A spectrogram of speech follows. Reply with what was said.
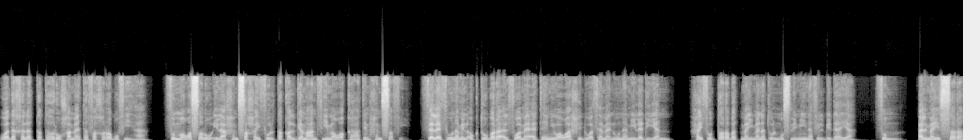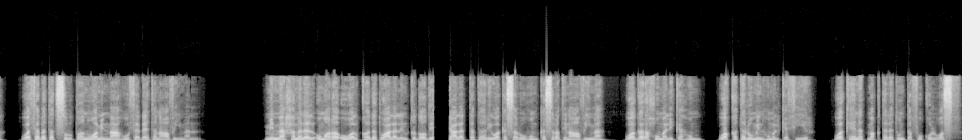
ودخل التتار حماة فخربوا فيها ثم وصلوا إلى حمص حيث التقى الجمعا في موقعة حمص في 30 من أكتوبر 1281 ميلاديا حيث اضطربت ميمنة المسلمين في البداية ثم الميسرة وثبت السلطان ومن معه ثباتا عظيما. مما حمل الأمراء والقادة على الانقضاض على التتار وكسروهم كسرة عظيمة وجرحوا ملكهم وقتلوا منهم الكثير وكانت مقتلة تفوق الوصف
